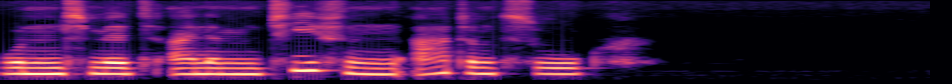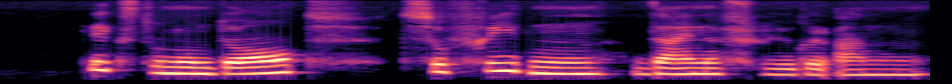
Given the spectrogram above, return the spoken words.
Und mit einem tiefen Atemzug legst du nun dort zufrieden deine Flügel an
